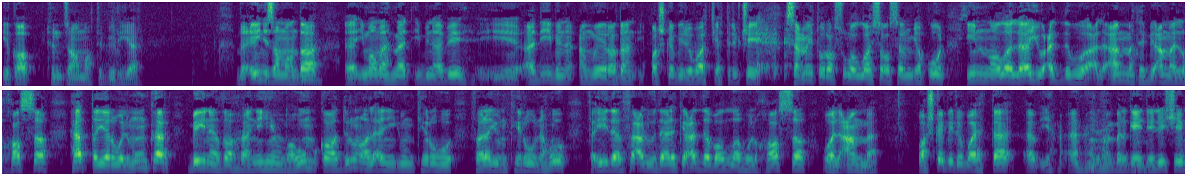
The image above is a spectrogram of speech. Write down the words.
iqab bütün cəmaatı bürüyər. Və eyni zamanda e, İmam Əhməd İbn Əbi e, Ədi ibn Umeyradan başqa bir rivayət gətirib ki, Səmitu Rasulullah s.ə.v yəqul, İnna Allah la yu'əzzibu əl-əmmətə bi'əməl xassa hətta yervəl munkər beynə zahranihim və hum qadirun alə ən yunkiruhu fələ yunkirunəhu fəidə fə'lu zəlikə əzzəbə Allahu l-xassa vəl-əmmə Başqa bir rivayətdə Həmbəl qeyd edir ki,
